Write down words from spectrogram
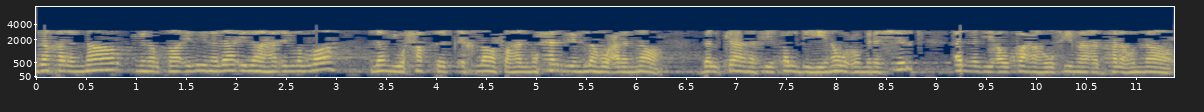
دخل النار من القائلين لا إله إلا الله لم يحقق إخلاصها المحرم له على النار بل كان في قلبه نوع من الشرك الذي أوقعه فيما أدخله النار.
